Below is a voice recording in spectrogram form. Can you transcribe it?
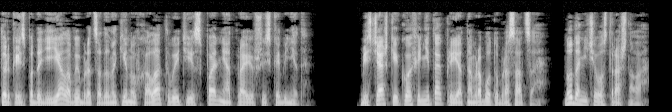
Только из-под одеяла выбраться, да накинув халат, выйти из спальни, отправившись в кабинет. Без чашки кофе не так приятно в работу бросаться. Ну да ничего страшного.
